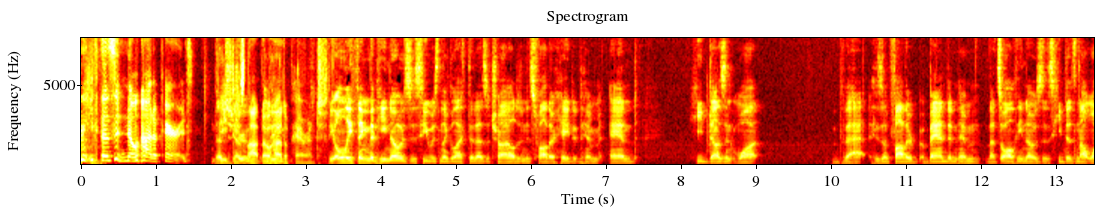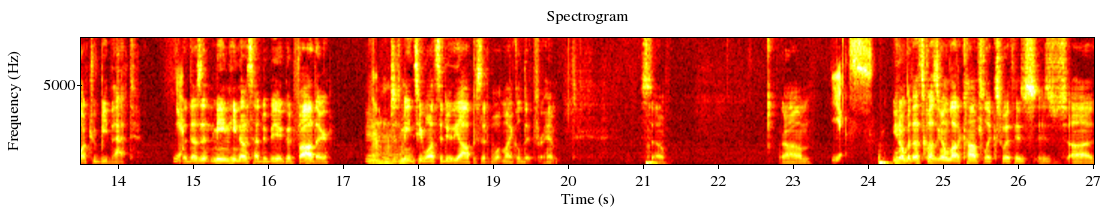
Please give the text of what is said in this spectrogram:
he doesn't know how to parent. That's he does true. not know the, how to parent. The only thing that he knows is he was neglected as a child, and his father hated him, and he doesn't want that. His father abandoned him. That's all he knows is he does not want to be that. Yeah. That doesn't mean he knows how to be a good father. No. It just means he wants to do the opposite of what Mikael did for him. So, um, Yes. you know, but that's causing a lot of conflicts with his his uh,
